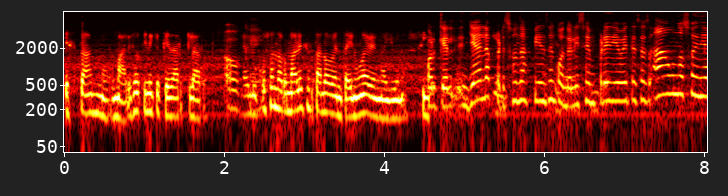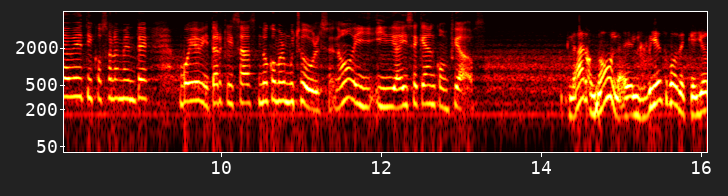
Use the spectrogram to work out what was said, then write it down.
está normal, eso tiene que quedar claro. La glucosa normal es hasta 99 en ayunas. Porque ya las personas piensan cuando le dicen prediabetes es, ah, no soy diabético, solamente voy a evitar quizás no comer mucho dulce, ¿no? Y, y ahí se quedan confiados. Claro, no, el riesgo de que yo,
